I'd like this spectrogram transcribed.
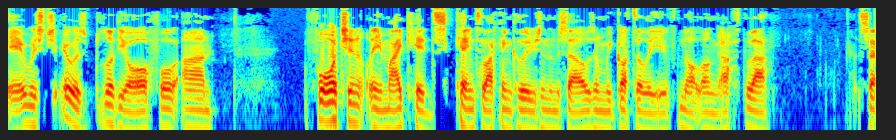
it was it was bloody awful. And fortunately, my kids came to that conclusion themselves, and we got to leave not long after that. So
